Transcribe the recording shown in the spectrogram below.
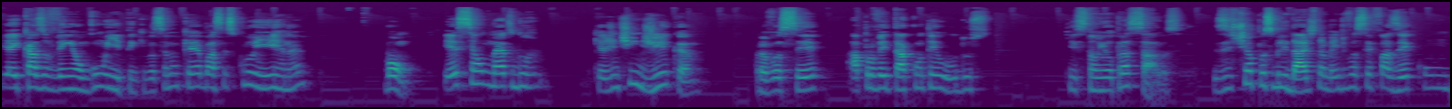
E aí, caso venha algum item que você não quer, basta excluir, né? Bom, esse é um método que a gente indica para você aproveitar conteúdos que estão em outras salas. Existe a possibilidade também de você fazer com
